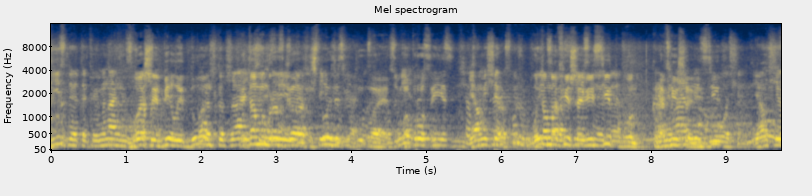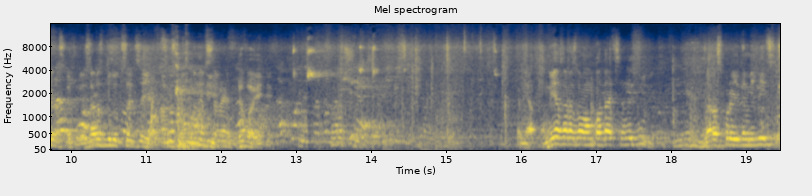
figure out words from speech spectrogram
здійснюєте кримінальний в злочин. ваш белый дом, перешкоджаете и там вам всей расскажут, всей что здесь деятельности. бывает. Разумеете? Вопросы есть? Я вам ще раз кажу. Вот там зараз афиша здійснюєте висит, вон, афиша кримінальний висит. злочин. Я вам ще раз кажу. Я зараз буду писати заяву. Пустіть мене всередину. Давай, иди. Понятно. Ну я зараз вам бодатися не буду. Зараз приїде міліція.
